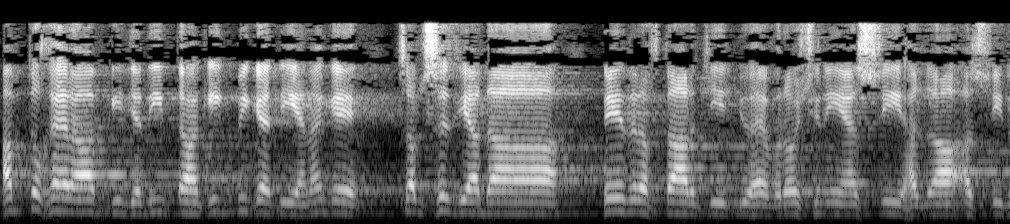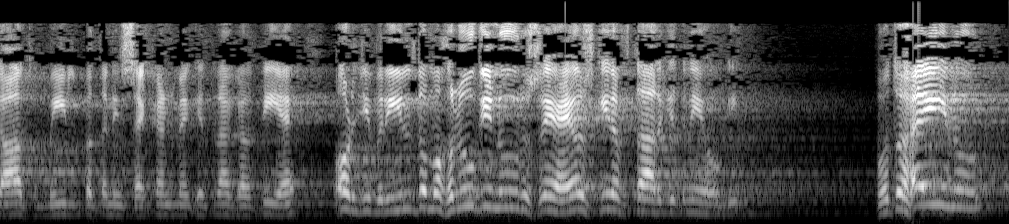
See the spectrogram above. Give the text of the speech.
اب تو خیر آپ کی جدید تحقیق بھی کہتی ہے نا کہ سب سے زیادہ تیز رفتار چیز جو ہے وہ روشنی اسی ہزار، اسی لاکھ میل پتہ نہیں سیکنڈ میں کتنا کرتی ہے۔ اور جبریل تو مخلوق ہی نور سے ہے، اس کی رفتار کتنی ہوگی؟ وہ تو ہے ہی نور۔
